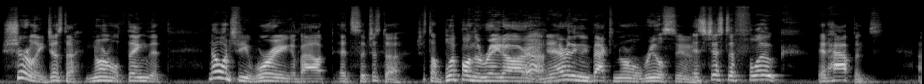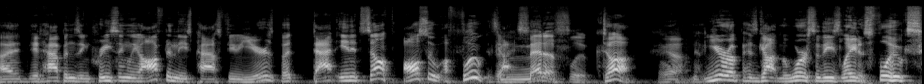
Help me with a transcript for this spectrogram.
surely just a normal thing that no one should be worrying about. It's a- just a just a blip on the radar, Yeah. and everything will be back to normal real soon. It's just a fluke. It happens. Uh, it happens increasingly often these past few years, but that in itself also a fluke, It's guys. a meta fluke. Duh. Yeah. Now, Europe has gotten the worst of these latest flukes,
